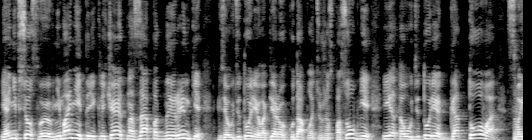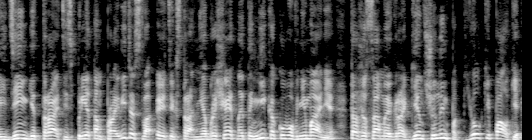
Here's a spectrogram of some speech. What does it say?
и они все свое внимание переключают на западные рынки, где аудитория, во-первых, куда платежеспособнее, и эта аудитория готова свои деньги деньги тратить. При этом правительство этих стран не обращает на это никакого внимания. Та же самая игра Genshin Impact, елки-палки,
